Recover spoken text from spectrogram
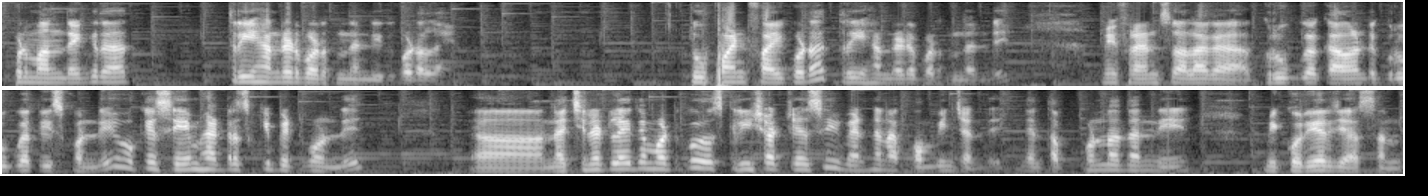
ఇప్పుడు మన దగ్గర త్రీ హండ్రెడ్ పడుతుందండి ఇది కూడా లైన్. టూ పాయింట్ ఫైవ్ కూడా త్రీ హండ్రెడే పడుతుందండి. మీ ఫ్రెండ్స్ అలాగా గ్రూప్గా కావాలంటే గ్రూప్గా తీసుకోండి. ఓకే సేమ్ అడ్రస్కి పెట్టుకోండి. నచ్చినట్లయితే మటుకు స్క్రీన్ షాట్ చేసి వెంటనే నాకు పంపించండి. నేను తప్పకుండా దాన్ని మీకు కొరియర్ చేస్తాను.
